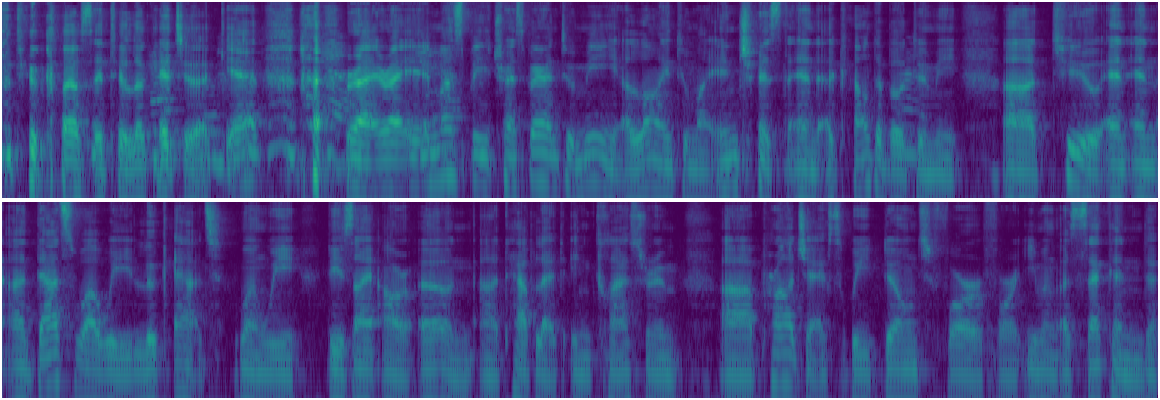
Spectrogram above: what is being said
to close it to look at you again. Yeah. right, right. It must be transparent to me, aligned to my interest, and accountable to me uh, too. And and uh, that's what we look at when we design our own uh, tablet in classroom uh, projects. We don't, for for even a second,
